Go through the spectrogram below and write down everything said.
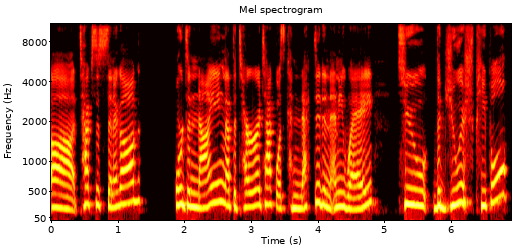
uh, Texas synagogue or denying that the terror attack was connected in any way to the Jewish people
